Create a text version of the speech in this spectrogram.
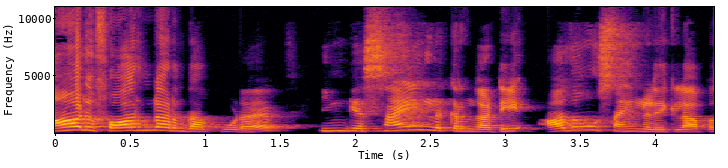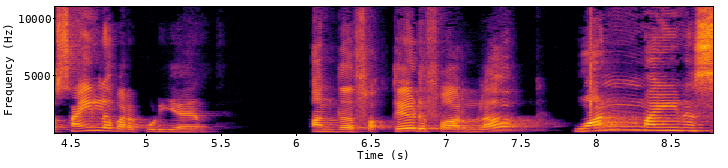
நாலு ஃபார்முலா இருந்தால் கூட இங்கே சைனில் இருக்கிறங்காட்டி அதுவும் சைனில் எழுதிக்கலாம். அப்போ சைனில் வரக்கூடிய அந்த third formula one minus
